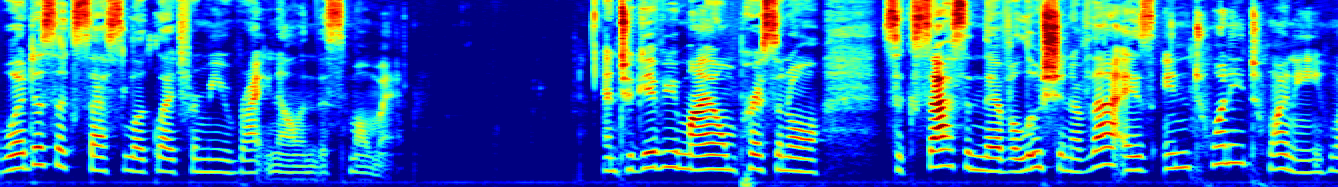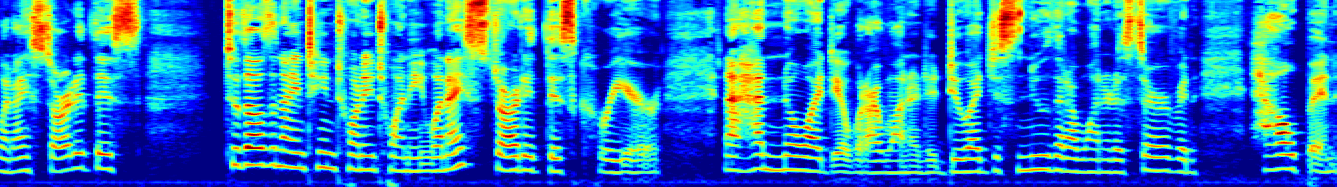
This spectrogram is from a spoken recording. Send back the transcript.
what does success look like for me right now in this moment? And to give you my own personal success and the evolution of that is in 2020, when I started this 2019, 2020, when I started this career and I had no idea what I wanted to do, I just knew that I wanted to serve and help. And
